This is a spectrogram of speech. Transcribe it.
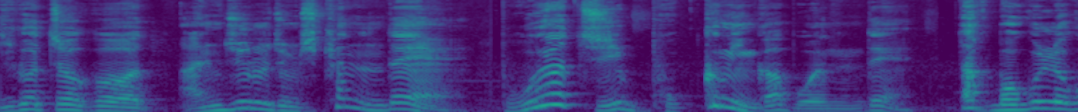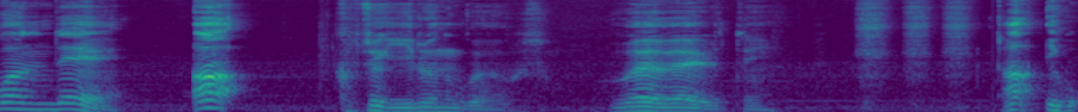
이것저것 안주를 좀 시켰는데 뭐였지? 볶음인가? 뭐였는데 딱 먹으려고 하는데 아! 갑자기 이러는 거예요. 그래서 왜 왜? 이랬더니 아 이거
